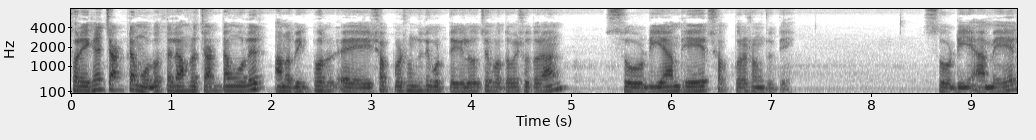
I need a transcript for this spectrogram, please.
সরি এখানে চারটা মৌল। তাহলে আমরা চারটা মৌলের আণবিক ভর এই শতকরা সংযুতি করতে গেলে হচ্ছে প্রথমে সুতরাং সোডিয়াম এর শতকরা সংযুতি সোডিয়ামের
